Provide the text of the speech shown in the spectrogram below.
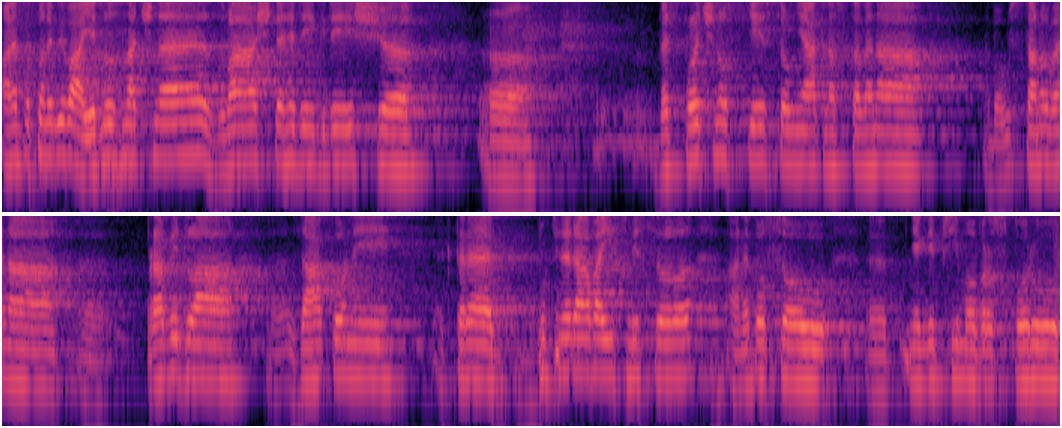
anebo to nebývá jednoznačné, zvlášť tehdy, když ve společnosti jsou nějak nastavená nebo ustanovená pravidla, zákony, které buď nedávají smysl, anebo jsou někdy přímo v rozporu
